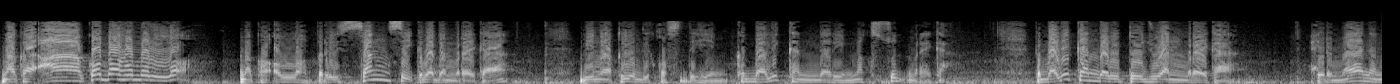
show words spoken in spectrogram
Maka aqabahumullah. Maka Allah beri sanksi kepada mereka binaqidi qasdihim. Kebalikan dari maksud mereka. Kebalikan dari tujuan mereka. Hirmanan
